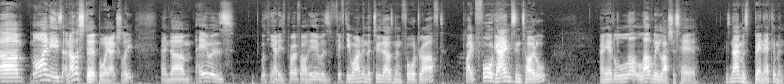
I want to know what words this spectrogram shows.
Um, mine is another Sturt boy actually, and um, he was looking at his profile here was 51 in the 2004 draft. Played four games in total, and he had lo- lovely luscious hair. His name was Ben Eckermann.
